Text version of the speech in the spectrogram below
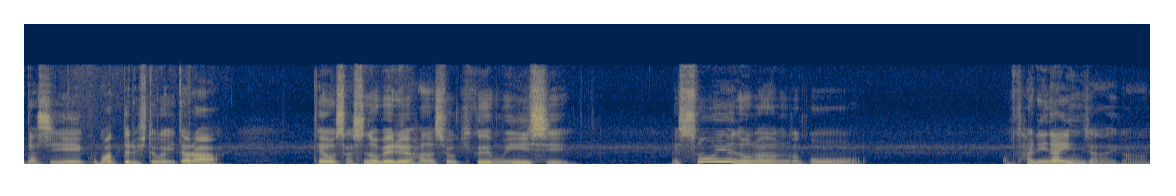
だし困ってる人がいたら手を差し伸べる話を聞くでもいいし。そういうのがなんかこう足りないんじゃないかなっ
